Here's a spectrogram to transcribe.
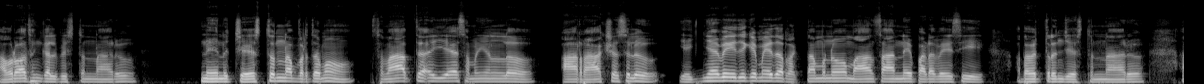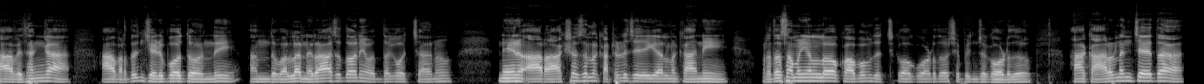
అవరోధం కల్పిస్తున్నారు. నేను చేస్తున్న వ్రతము సమాప్తి అయ్యే సమయంలో ఆ రాక్షసులు యజ్ఞవేదిక మీద రక్తమును మాంసాన్ని పడవేసి అపవిత్రం చేస్తున్నారు. ఆ విధంగా ఆ వ్రతం చెడిపోతోంది. అందువల్ల నిరాశతోనే వద్దకు వచ్చాను. నేను ఆ రాక్షసులను కట్టడి చేయగలను కానీ వ్రత సమయంలో కోపం తెచ్చుకోకూడదు శపించకూడదు. ఆ కారణం చేత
